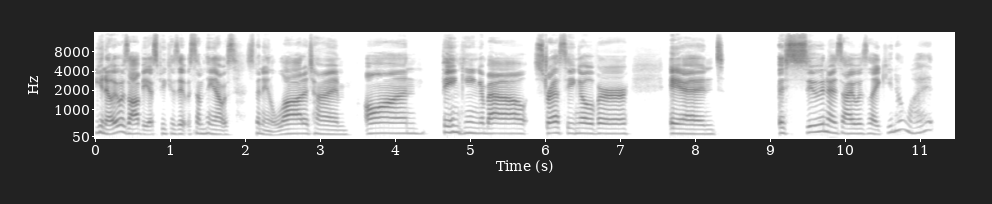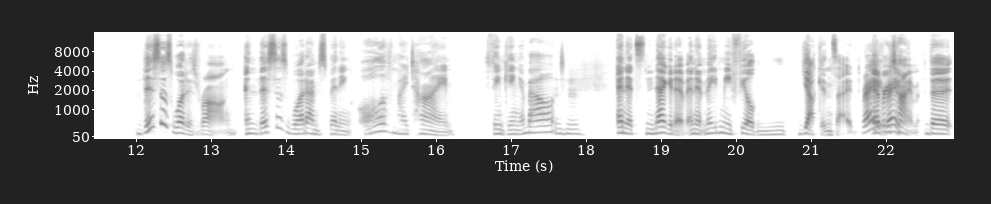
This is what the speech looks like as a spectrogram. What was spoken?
you know, it was obvious because it was something I was spending a lot of time on, thinking about, stressing over. And as soon as I was like, you know what? This is what is wrong. And this is what I'm spending all of my time thinking about. Mhm. And it's negative, and it made me feel yuck inside Right, every right. time. The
